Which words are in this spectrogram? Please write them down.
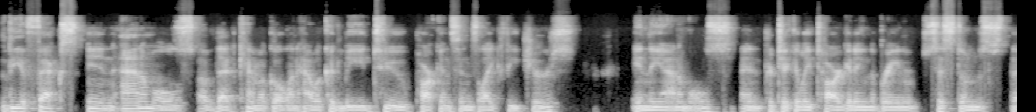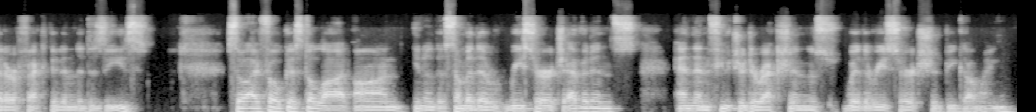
the effects in animals of that chemical and how it could lead to Parkinson's-like features in the animals and particularly targeting the brain systems that are affected in the disease. So I focused a lot on, you know, the, some of the research evidence and then future directions where the research should be going.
